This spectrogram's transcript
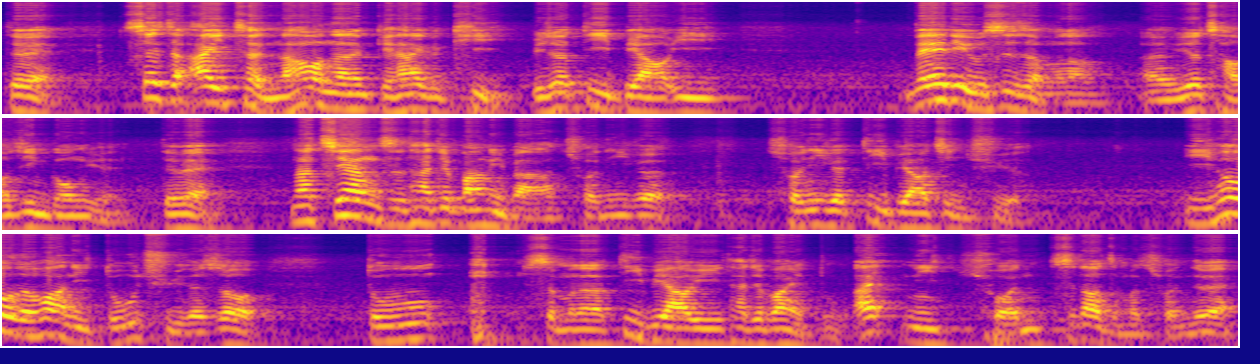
对不对？set item，然后呢，给它一个 key，比如说地标一，value 是什么呢？呃，比如朝境公园，对不对？那这样子，它就帮你把它存一个。存一个地标进去了，以后的话，你读取的时候，读 什么呢？地标一，他就帮你读。哎，你存知道怎么存，对不对？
